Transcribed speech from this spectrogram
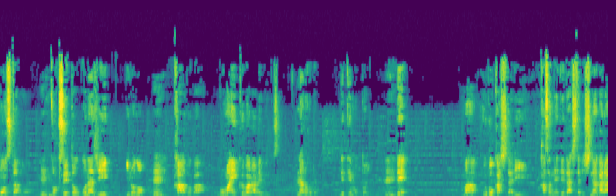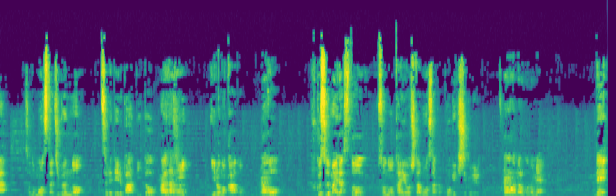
モンスターの属性と同じ色のうカードが5枚配られるんですねん。なるほど。で手元にうん。、でまあ動かしたり重ねて出したりしながらそのモンスター自分の連れているパーティーと同じ色のカードを複数枚出すとその対応したモンスターが攻撃してくれるとああ、なるほどね。で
